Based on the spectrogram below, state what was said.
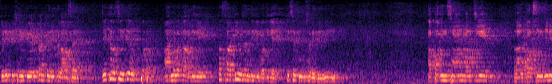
ਜਿਹੜੀ ਪਿਛਲੀ ਡੇਢ ਘੰਟੇ ਦੀ ਕਲਾਸ ਹੈ, ਜੇਕਰ ਅਸੀਂ ਇਹਦੇ ਉੱਪਰ ਅਮਲ ਕਰ ਲਈਏ, ਤਾਂ ਸਾਡੀ ਉਹ ਜ਼ਿੰਦਗੀ ਵਧੀਆ ਹੈ, ਕਿਸੇ ਦੂਸਰੇ ਦੀ ਨਹੀਂ। ਆਪਾਂ ਇਨਸਾਨ ਬਣ ਜਾਈਏ, ਰਾਜਪਾਲ ਸਿੰਘ ਜੀ ਨੇ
